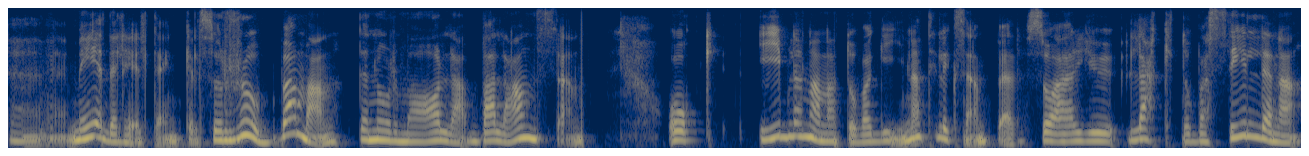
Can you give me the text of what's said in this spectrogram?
eh, medel helt enkelt, så rubbar man den normala balansen. Och i bland annat då vagina till exempel, så är ju laktobacillerna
